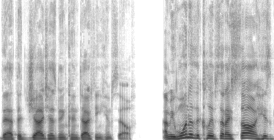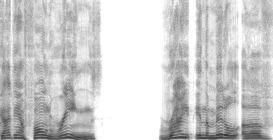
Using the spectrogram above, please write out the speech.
that the judge has been conducting himself. I mean, one of the clips that I saw, his goddamn phone rings right in the middle of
